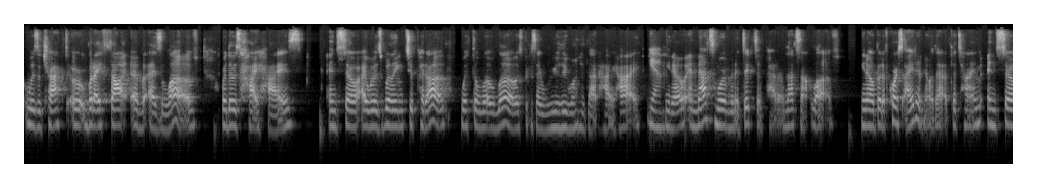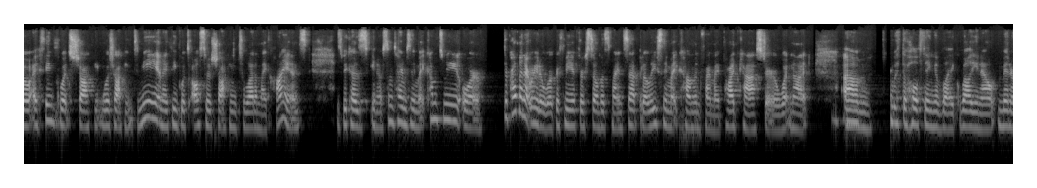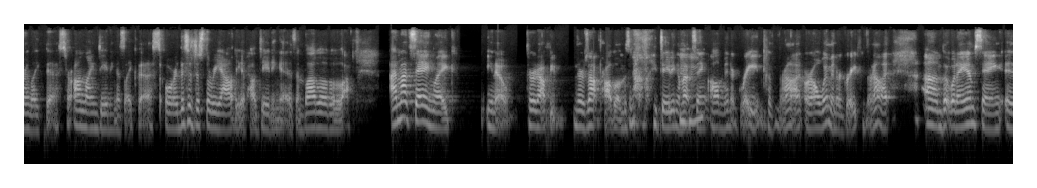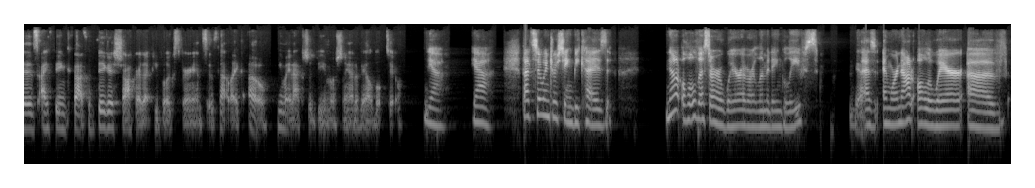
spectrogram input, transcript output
was attracted or what I thought of as love were those high highs and so I was willing to put up with the low lows because I really wanted that high high. Yeah. You know, and that's more of an addictive pattern. That's not love. You know, but of course I didn't know that at the time. And so I think what's shocking was shocking to me and I think what's also shocking to a lot of my clients is because, you know, sometimes they might come to me or they're probably not ready to work with me if they're still in this mindset, but at least they might come and find my podcast or whatnot. Mm-hmm. Um, with the whole thing of like, well, you know, men are like this, or online dating is like this, or this is just the reality of how dating is, and blah blah blah blah. I'm not saying like, you know, there not be there's not problems in online dating. I'm mm-hmm. not saying all men are great because they're not, or all women are great because they're not. Um, but what I am saying is, I think that the biggest shocker that people experience is that like, oh, you might actually be emotionally unavailable too. Yeah, yeah, that's so interesting because not all of us are aware of our limiting beliefs yeah. as and we're not all aware of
